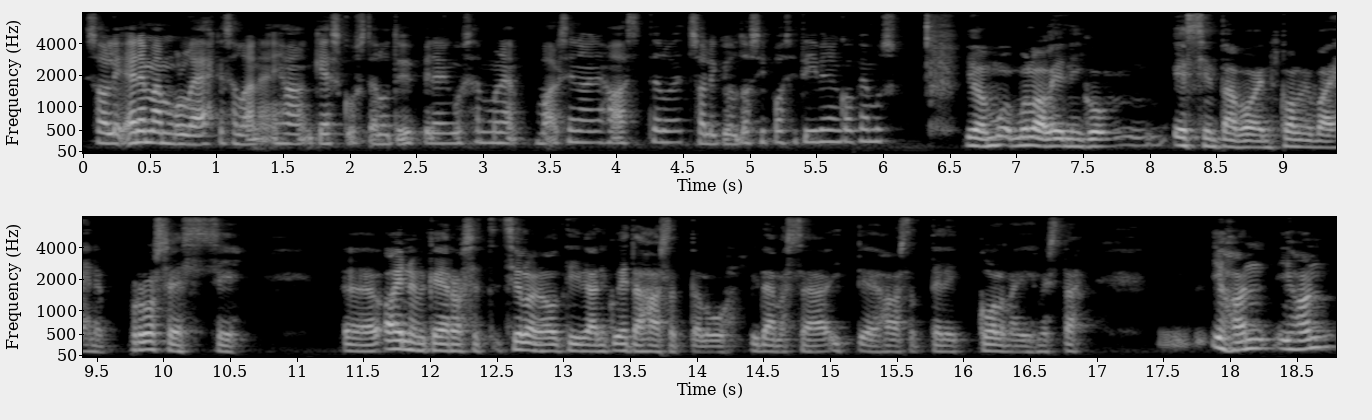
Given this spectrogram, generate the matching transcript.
se oli enemmän mulle ehkä sellainen ihan keskustelutyyppinen kuin semmoinen varsinainen haastattelu, että se oli kyllä tosi positiivinen kokemus. Joo, mulla oli niin kuin Essin tavoin kolmivaiheinen prosessi. Aina mikä erosi, että silloin oltiin vielä niin etähaastattelua pitämässä itse haastatteli kolme ihmistä. Ihan, ihan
